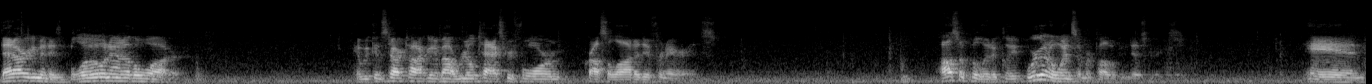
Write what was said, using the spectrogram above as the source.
That argument is blown out of the water. And we can start talking about real tax reform across a lot of different areas. Also, politically, we're going to win some Republican districts. And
